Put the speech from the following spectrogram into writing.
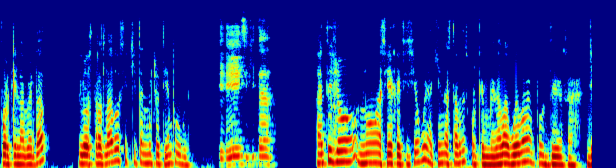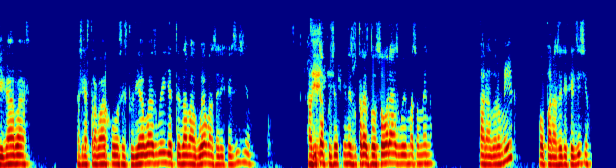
Porque la verdad, los traslados sí quitan mucho tiempo, güey. Sí, sí quitan. Antes yo no hacía ejercicio, güey, aquí en las tardes porque me daba hueva, pues de, o sea, llegabas, hacías trabajos, estudiabas, güey, ya te daba hueva hacer ejercicio. Ahorita pues ya tienes otras dos horas, güey, más o menos, para dormir o para hacer ejercicio.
